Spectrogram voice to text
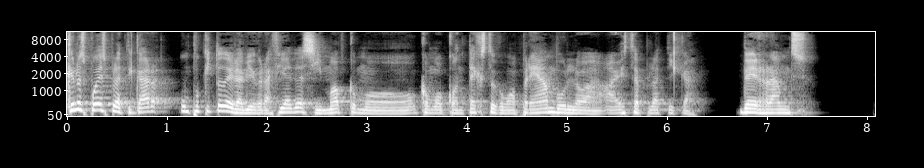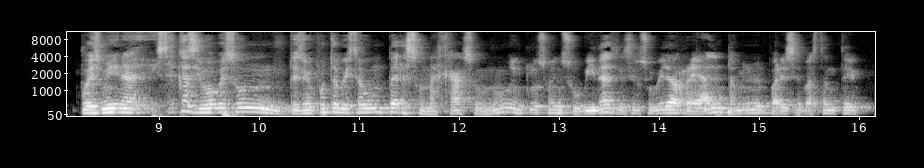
¿Qué nos puedes platicar un poquito de la biografía de Asimov como, como contexto, como preámbulo a, esta plática de Rounds? Pues mira, Isaac Asimov es un, desde mi punto de vista, un personajazo, ¿no? Incluso en su vida, es decir, su vida real también me parece bastante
